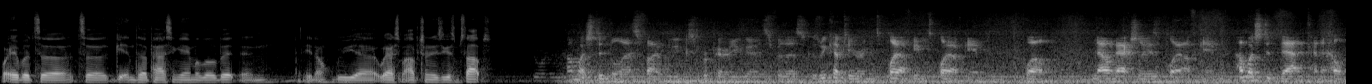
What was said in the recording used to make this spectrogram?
were able to to get into the passing game a little bit, and you know, we uh, we had some opportunities to get some stops. Jordan, how much did the last five weeks prepare you guys for this? Because we kept hearing it's a playoff game, it's a playoff game. Well, now it actually is a playoff game. How much did that kind of help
